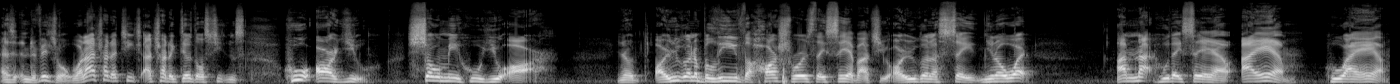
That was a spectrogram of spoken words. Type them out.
as an individual? What I try to teach, I try to give those students, who are you? Show me who you are. You know, are you going to believe the harsh words they say about you? Are you going to say, you know what? I'm not who they say I am. I am who I am.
